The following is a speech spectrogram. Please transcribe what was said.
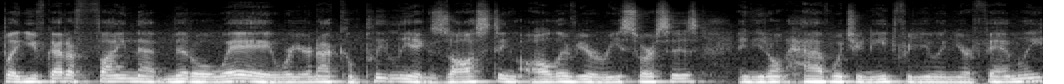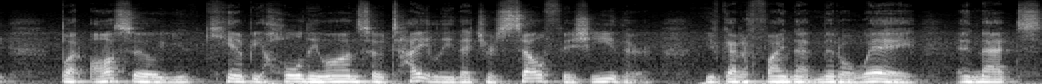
But you've got to find that middle way where you're not completely exhausting all of your resources and you don't have what you need for you and your family. But also, you can't be holding on so tightly that you're selfish either You've got to find that middle way, and that's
